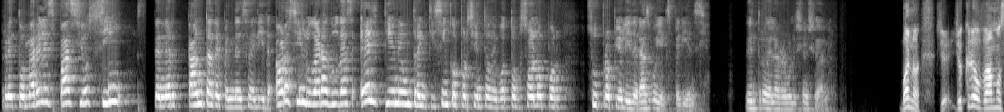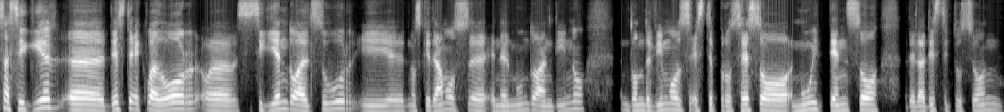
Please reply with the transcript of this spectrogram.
retomar el espacio sin tener tanta dependencia del líder. Ahora, sin lugar a dudas, él tiene un 35% de voto solo por su propio liderazgo y experiencia dentro de la Revolución Ciudadana? Bueno, yo, creo vamos a seguir eh, desde Ecuador, eh, siguiendo al sur y eh, nos quedamos en el mundo andino donde vimos este proceso muy tenso de la destitución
